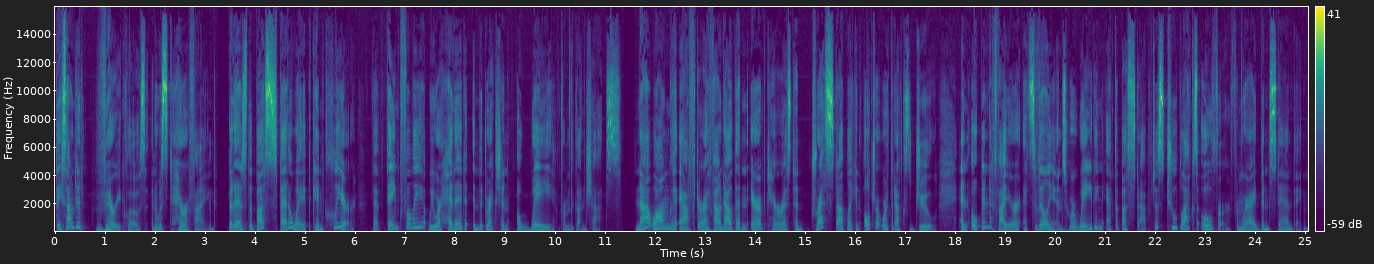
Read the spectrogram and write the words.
They sounded very close, and it was terrifying. But as the bus sped away, it became clear that thankfully we were headed in the direction away from the gunshots. Not long after, I found out that an Arab terrorist had dressed up like an ultra Orthodox Jew and opened fire at civilians who were waiting at the bus stop just two blocks over from where I'd been standing.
